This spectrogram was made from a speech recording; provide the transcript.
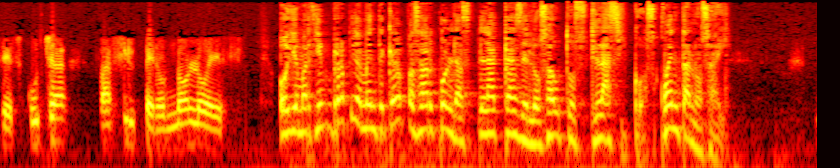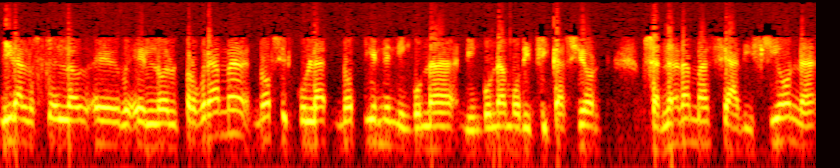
se escucha fácil, pero no lo es. Oye, Martín, rápidamente, ¿qué va a pasar con las placas de los autos clásicos? Cuéntanos ahí. Mira, los, lo- eh, el, el programa no circular no tiene ninguna ninguna modificación. O sea, nada más se adiciona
